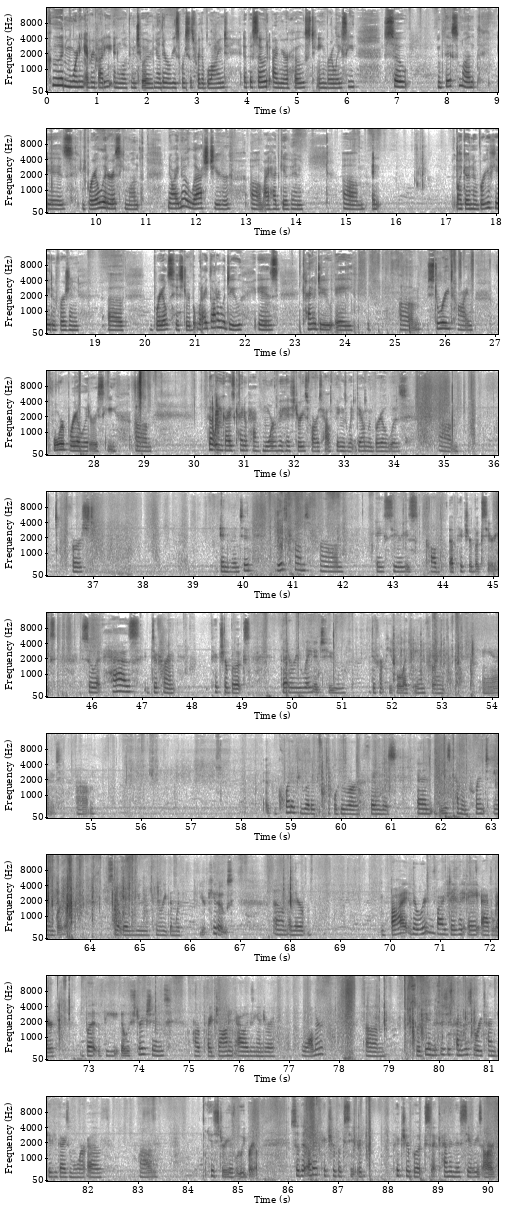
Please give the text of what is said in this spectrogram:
Good morning, everybody, and welcome to another Resources for the Blind episode. I'm your host, Amber Lacey. So, this month is Braille Literacy Month. Now, I know last year um, I had given um, an like an abbreviated version of Braille's history, but what I thought I would do is kind of do a um, story time for Braille literacy. Um, that way, you guys kind of have more of a history as far as how things went down when Braille was um, first invented. This comes from a series called a picture book series. So it has different picture books that are related to different people like Anne Frank and um, quite a few other people who are famous. And these come in print and braille, so that way you can read them with your kiddos. Um, and they're by they're written by David A. Adler, but the illustrations are by John and Alexandra Wallner. Um, so again, this is just kind of a story time to give you guys more of um, history of Louis Braille. So the other picture book series, picture books that come in this series are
